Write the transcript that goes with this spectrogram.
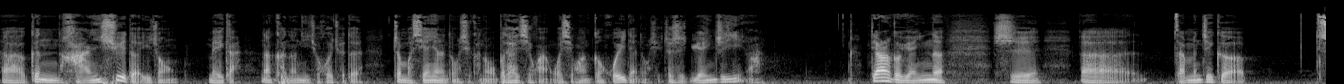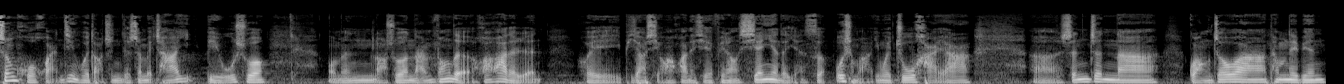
呃，更含蓄的一种美感。那可能你就会觉得这么鲜艳的东西，可能我不太喜欢，我喜欢更灰一点东西，这是原因之一啊。第二个原因呢，是呃，咱们这个生活环境会导致你的审美差异，比如说。我们老说南方的画画的人会比较喜欢画那些非常鲜艳的颜色，为什么？因为珠海呀、啊深圳呐、广州啊，他们那边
